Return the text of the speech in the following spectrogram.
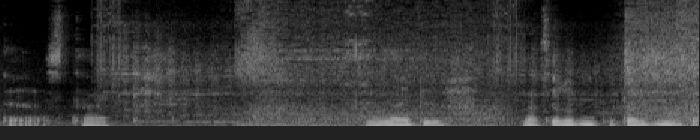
teraz tak. I najpierw na celowniku Palzinka.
